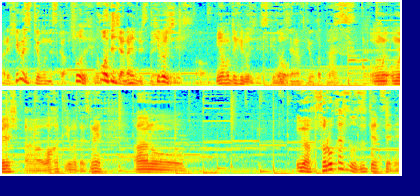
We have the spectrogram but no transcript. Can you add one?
あれひろじって読むんですか？そうですよ。浩二じゃないんですね。浩次です。あ宮本浩次ですけど。じゃなくてよかったはい。です、、思い思い出しあ分かってよかったですね。あの今ソロ活動ずっとやっててね。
